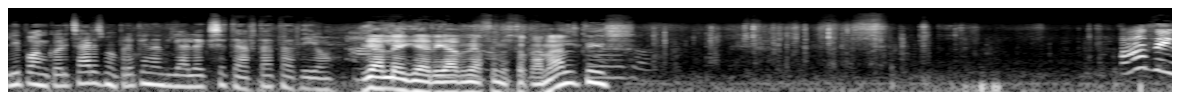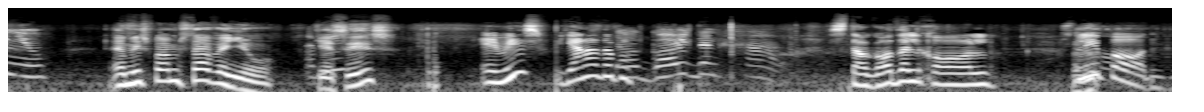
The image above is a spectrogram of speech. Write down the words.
Λοιπόν, κοριτσάρες μου, πρέπει να διαλέξετε αυτά τα δύο. Διαλέγει η Αριάδνη αφού είναι στο κανάλι της. Avenue. Εμείς πάμε στο Avenue. Και εσείς; Εμείς, για να το Το πούμε. Golden House. Στο Godel Hall. Λοιπόν,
